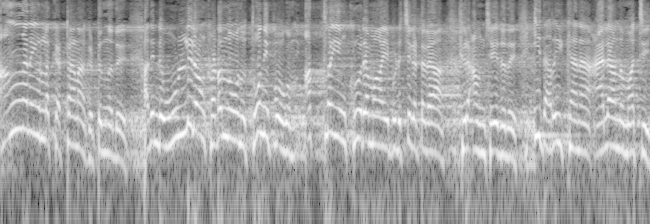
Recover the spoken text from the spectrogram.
അങ്ങനെയുള്ള കെട്ടാണ് ആ കെട്ടുന്നത്. അതിന്റെ ഉള്ളിലോ കടന്നോ എന്ന് തോന്നിപ്പോകും. അത്രയും ക്രൂരമായി പിടിച്ചു കെട്ടല ഫിറാവുൻ ചെയ്തത്. ഇതറിയിക്കാനാ അല എന്ന് മാറ്റി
